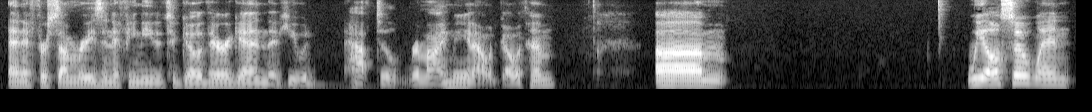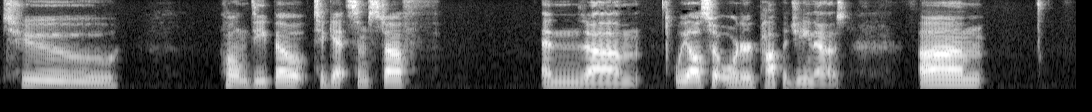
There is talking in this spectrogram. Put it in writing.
and if for some reason, if he needed to go there again, that he would have to remind me and I would go with him. Um, we also went to Home Depot to get some stuff. And um, we also ordered Papa Gino's. Um,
